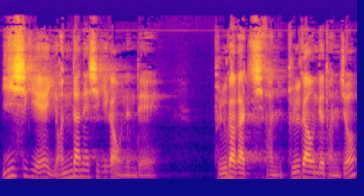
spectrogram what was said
이 시기에 연단의 시기가 오는데 불과 같이 던, 불 가운데 던져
